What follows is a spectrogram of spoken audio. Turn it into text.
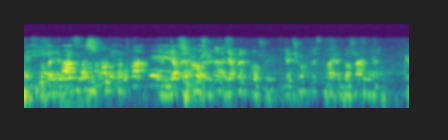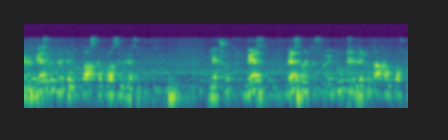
Скажіть, Бажання будь ласка, виступити? шановні депутати, Я перепрошую, я перепрошую. Якщо хтось має бажання е, виступити, будь ласка, просимо виступити. Якщо вис- висловити свою думку депутатам просто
